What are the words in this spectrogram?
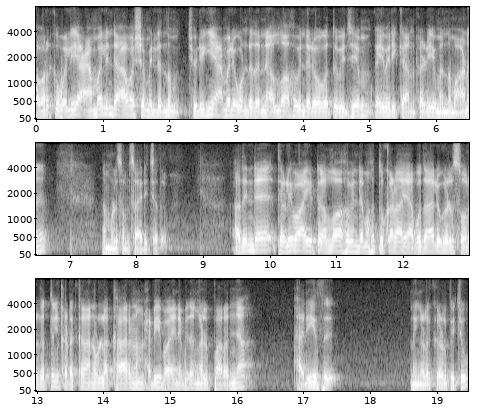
അവർക്ക് വലിയ അമലിന്റെ ആവശ്യമില്ലെന്നും ചുരുങ്ങിയ അമലുകൊണ്ട് തന്നെ അള്ളാഹുവിന്റെ ലോകത്ത് വിജയം കൈവരിക്കാൻ കഴിയുമെന്നുമാണ് നമ്മൾ സംസാരിച്ചത്. അതിന്റെ തെളിവായിട്ട് അള്ളാഹുവിന്റെ മഹത്തുക്കളായ അബുദാലുകൾ സ്വർഗത്തിൽ കടക്കാനുള്ള കാരണം ഹബീബായ നബിതങ്ങൾ പറഞ്ഞ ഹദീസ് നിങ്ങൾ കേൾപ്പിച്ചു.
